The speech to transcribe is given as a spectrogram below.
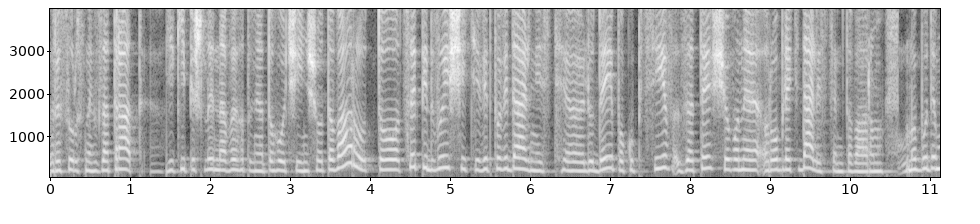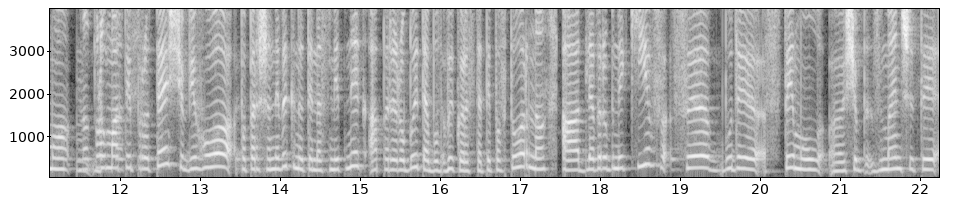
ресурсних затрат, е, які пішли на виготовлення того чи іншого товару, то це підвищить відповідальність е, людей, покупців за те, що вони роблять далі з цим товаром. Ми будемо Ну, про- думати про те, щоб його, по-перше, не викинути на смітник, а переробити або використати повторно. А для виробників це буде стимул, е, щоб зменшити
